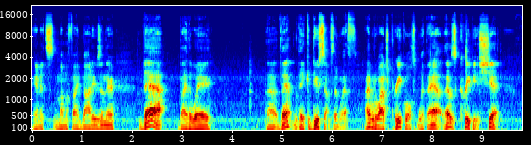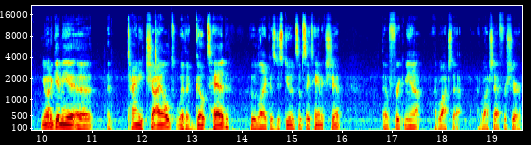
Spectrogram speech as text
and its mummified body was in there. That, by the way, uh, that they could do something with. I would watch prequels with that. That was creepy as shit. You want to give me a, a, a tiny child with a goat's head who like is just doing some satanic shit? That would freak me out. I'd watch that. I'd watch that for sure.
